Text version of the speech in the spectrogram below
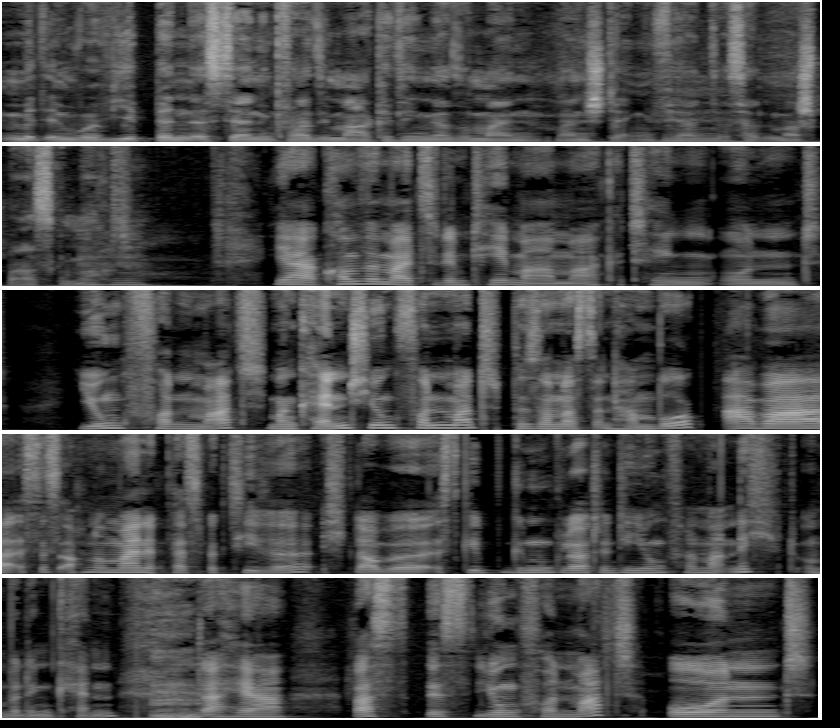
mit involviert bin, ist dann quasi Marketing da so mein, mein Steckenpferd. Mhm. Das hat immer Spaß gemacht. Mhm. Ja, kommen wir mal zu dem Thema Marketing und Jung von Matt. Man kennt Jung von Matt, besonders in Hamburg. Aber es ist auch nur meine Perspektive. Ich glaube, es gibt genug Leute, die Jung von Matt nicht unbedingt kennen. Mhm. Daher, was ist Jung von Matt und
